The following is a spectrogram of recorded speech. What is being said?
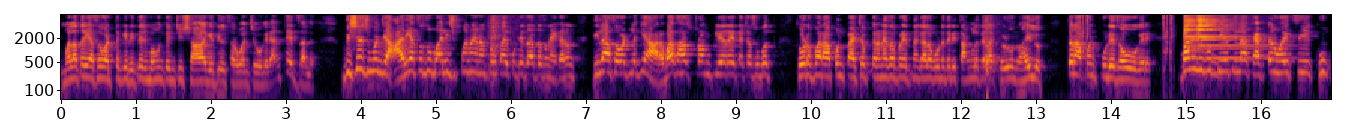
मला तरी असं वाटतं की रितेश भाऊन त्यांची शाळा घेतील सर्वांची वगैरे आणि तेच झालं. विशेष म्हणजे आर्याचा जो बालिशपणा आहे ना तो काय कुठे जातच नाही. कारण तिला असं वाटलं की अरबाज हा स्ट्रॉंग प्लेअर आहे त्याच्यासोबत थोडंफार आपण पॅचअप करण्याचा प्रयत्न केला कुठेतरी चांगलं त्याला खेळून राहिलो तर आपण पुढे जाऊ वगैरे. बालाजी बुद्धी आहे तिला कॅप्टन व्हायची खूप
